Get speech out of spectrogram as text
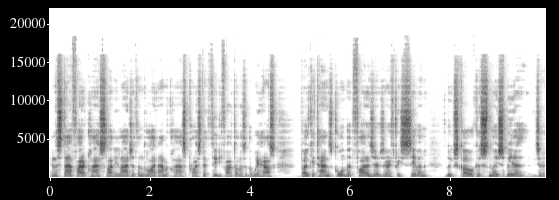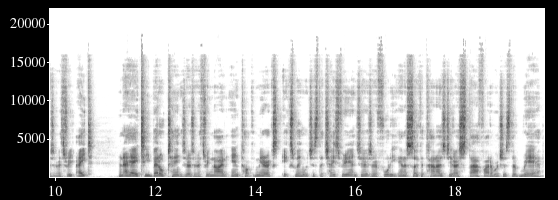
In the Starfighter class, slightly larger than the light armor class, priced at $35 at the warehouse, Bo Katan's Gauntlet Fighter 0037, Luke Skywalker's Snowspeeder 0038, an AAT Battle Tank 0039, Antoc Merrick's X-Wing, which is the chase variant 0040, and Ahsoka Tano's Jedi Starfighter, which is the rare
